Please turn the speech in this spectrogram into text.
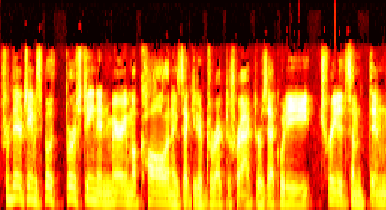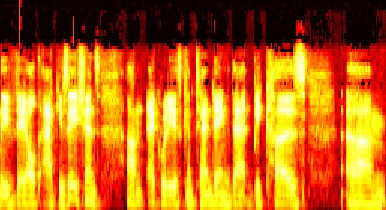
From there, James, both Burstein and Mary McColl, an executive director for Actors Equity, traded some thinly veiled accusations. Um, Equity is contending that because um,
